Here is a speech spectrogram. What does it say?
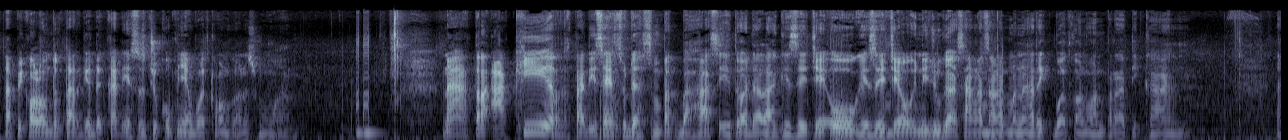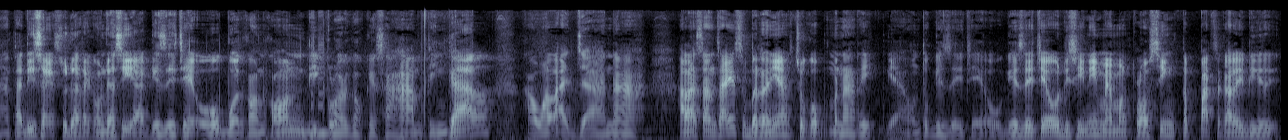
Tapi kalau untuk target dekat ya secukupnya buat kawan-kawan semua. Nah, terakhir tadi saya sudah sempat bahas yaitu adalah GZCO. GZCO ini juga sangat-sangat menarik buat kawan-kawan perhatikan. Nah, tadi saya sudah rekomendasi ya GZCO buat kawan-kawan di keluarga Oke Saham. Tinggal kawal aja. Nah, alasan saya sebenarnya cukup menarik ya untuk GZCO. GZCO di sini memang closing tepat sekali di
